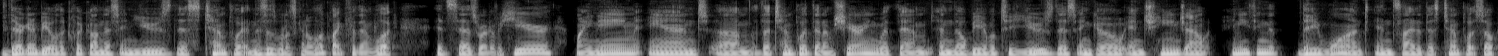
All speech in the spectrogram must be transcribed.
they're going to be able to click on this and use this template. And this is what it's going to look like for them. Look, it says right over here, my name and um, the template that I'm sharing with them. And they'll be able to use this and go and change out anything that they want inside of this template. So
